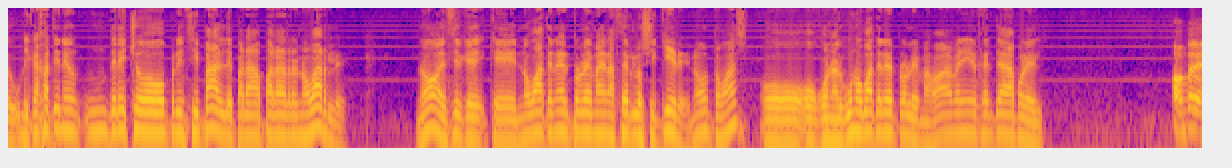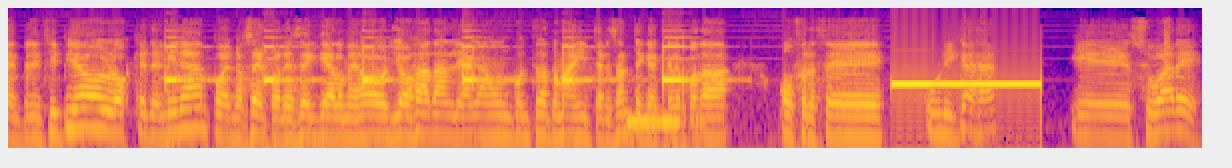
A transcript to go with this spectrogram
Unicaja tiene un derecho principal de, para, para renovarle? ¿no? Es decir, que, que, no va a tener problema en hacerlo si quiere, ¿no, Tomás? O, con alguno va a tener problemas, van a venir gente a por él. Hombre, en principio los que terminan, pues no sé, puede ser que a lo mejor Joe Adam le hagan un contrato más interesante que el que le pueda ofrecer Unicaja. Eh, Suárez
